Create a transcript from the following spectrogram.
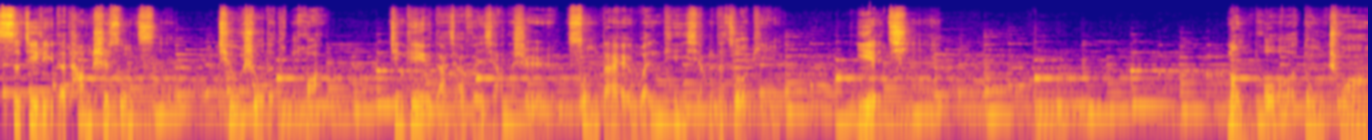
四季里的唐诗宋词，秋收的童话。今天与大家分享的是宋代文天祥的作品《夜起》。梦破东窗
